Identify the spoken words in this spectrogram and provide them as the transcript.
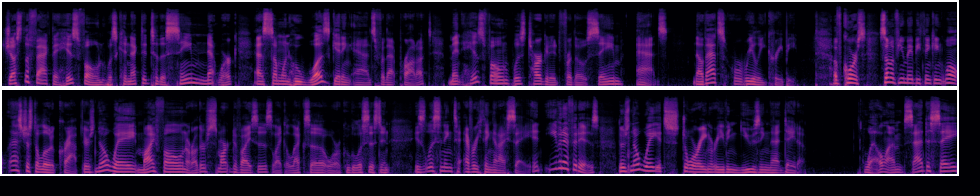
just the fact that his phone was connected to the same network as someone who was getting ads for that product meant his phone was targeted for those same ads. Now that's really creepy. Of course, some of you may be thinking, well, that's just a load of crap. There's no way my phone or other smart devices like Alexa or Google Assistant is listening to everything that I say. And even if it is, there's no way it's storing or even using that data. Well, I'm sad to say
